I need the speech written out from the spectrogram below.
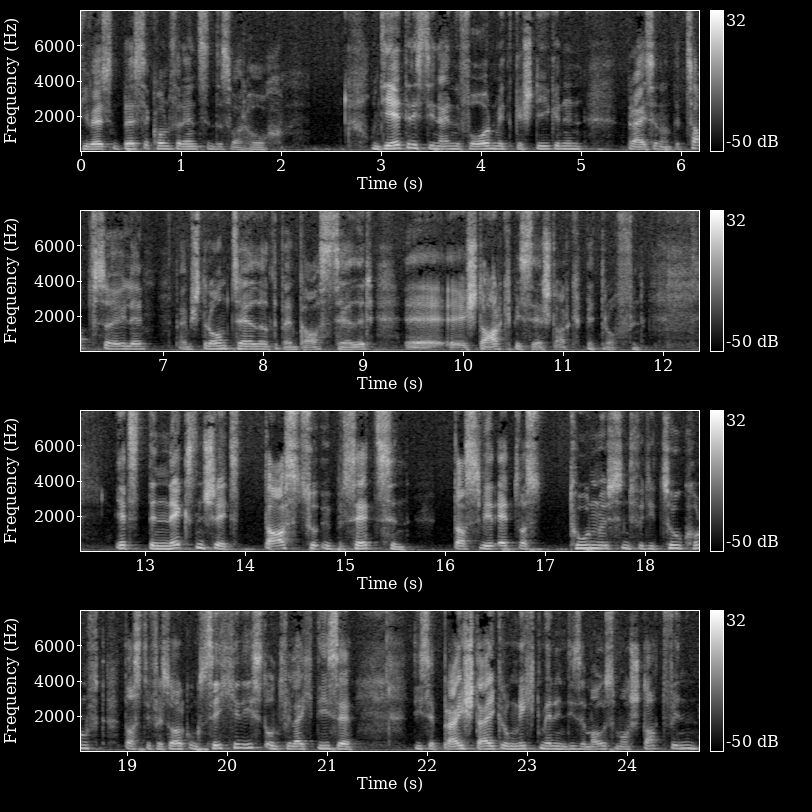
diversen Pressekonferenzen, das war hoch. Und jeder ist in einer Form mit gestiegenen Preisen an der Zapfsäule, beim Stromzähler oder beim Gaszähler äh, stark bis sehr stark betroffen. Jetzt den nächsten Schritt, das zu übersetzen, dass wir etwas tun müssen für die Zukunft, dass die Versorgung sicher ist und vielleicht diese, diese Preissteigerung nicht mehr in diesem Ausmaß stattfinden,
